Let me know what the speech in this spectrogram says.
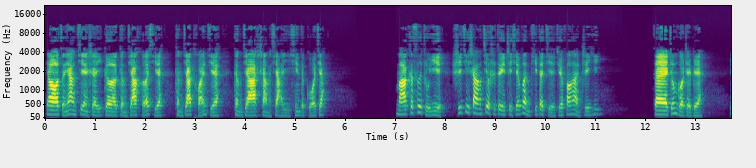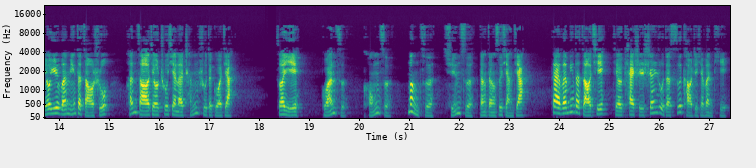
要怎样建设一个更加和谐、更加团结、更加上下一心的国家。马克思主义实际上就是对这些问题的解决方案之一。在中国这边。由于文明的早熟，很早就出现了成熟的国家，所以管子、孔子、孟子、荀子等等思想家，在文明的早期就开始深入的思考这些问题。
